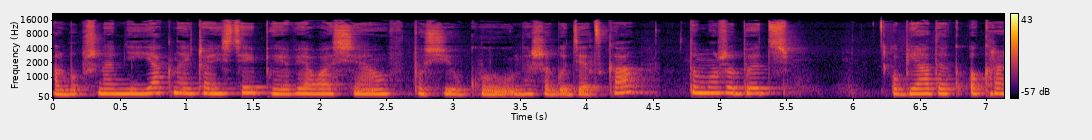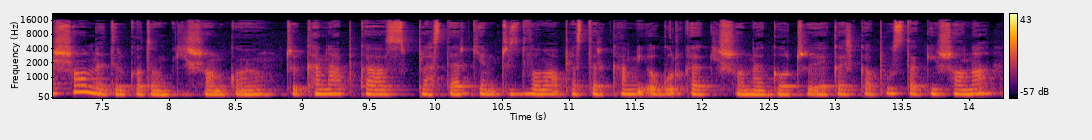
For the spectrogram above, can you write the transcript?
albo przynajmniej jak najczęściej pojawiała się w posiłku naszego dziecka. To może być obiadek okraszony tylko tą kiszonką, czy kanapka z plasterkiem, czy z dwoma plasterkami ogórka kiszonego, czy jakaś kapusta kiszona –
